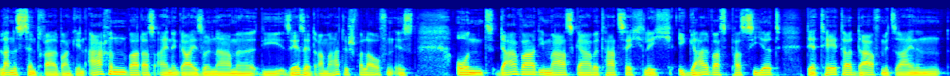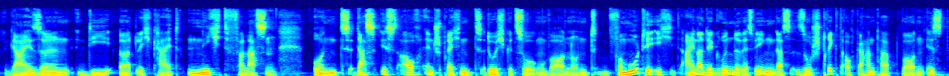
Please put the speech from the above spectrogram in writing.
Landeszentralbank in Aachen war das eine Geiselnahme, die sehr, sehr dramatisch verlaufen ist. Und da war die Maßgabe tatsächlich, egal was passiert, der Täter darf mit seinen Geiseln die Örtlichkeit nicht verlassen. Und das ist auch entsprechend durchgezogen worden. Und vermute ich, einer der Gründe, weswegen das so strikt auch gehandhabt worden ist,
